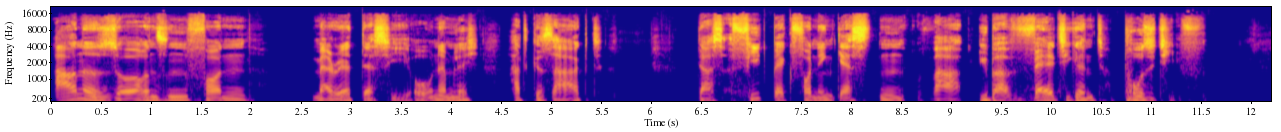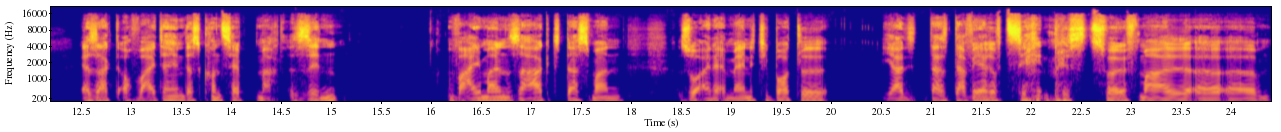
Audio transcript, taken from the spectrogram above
Arne Sorensen von Marriott, der CEO nämlich, hat gesagt, das Feedback von den Gästen war überwältigend positiv. Er sagt auch weiterhin, das Konzept macht Sinn, weil man sagt, dass man so eine Amenity Bottle ja, da, da wäre zehn bis zwölf Mal äh, äh,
